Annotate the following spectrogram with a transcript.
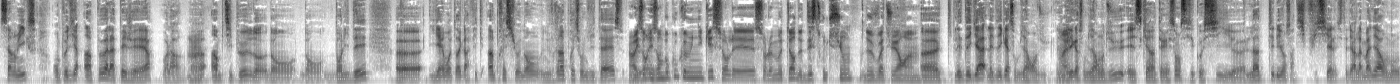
c'est un mix, on peut dire un peu à la PGR, voilà, mmh. euh, un petit peu dans dans dans, dans l'idée. Euh, il y a un moteur graphique impressionnant, une vraie impression de vitesse. Alors ils ont ils ont beaucoup communiqué sur les sur le moteur de destruction de voitures. Hein. Euh, les dégâts les dégâts sont bien rendus. Les dégâts sont bien rendus et ce qui est intéressant c'est qu'aussi euh, l'intelligence artificielle, c'est-à-dire la manière dont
